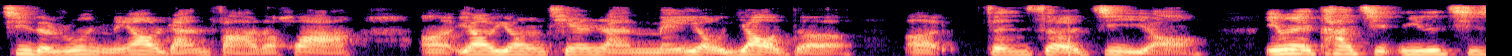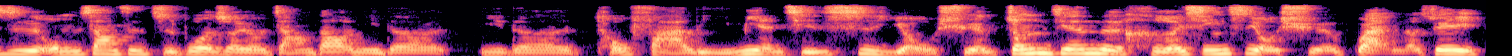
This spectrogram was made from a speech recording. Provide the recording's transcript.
记得如果你们要染发的话，呃要用天然没有药的呃增色剂哦。因为它其你的其实我们上次直播的时候有讲到，你的你的头发里面其实是有血，中间的核心是有血管的，所以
